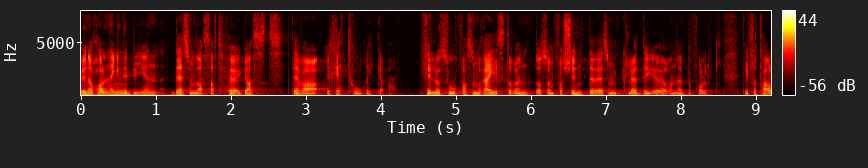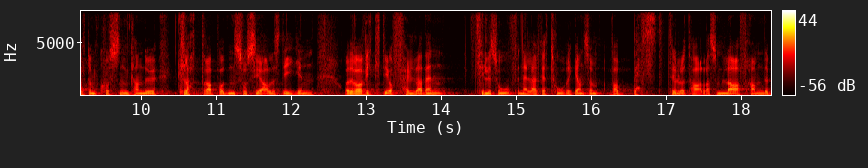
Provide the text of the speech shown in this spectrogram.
Underholdningen i byen, det som var satt høyest, det var retorikere. Filosofer som reiste rundt og som forsynte det som klødde i ørene på folk. De fortalte om hvordan kan du klatre på den sosiale stigen. Og Det var viktig å følge den filosofen eller retorikeren som var best til å tale, som la fram det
